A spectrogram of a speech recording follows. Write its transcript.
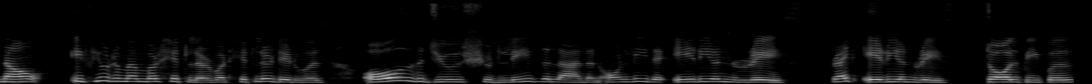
Now, if you remember Hitler, what Hitler did was all the Jews should leave the land and only the Aryan race, right? Aryan race, tall people,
